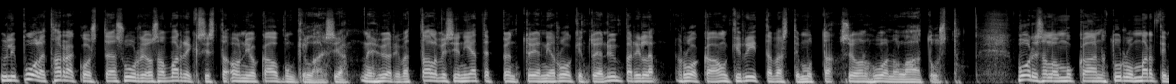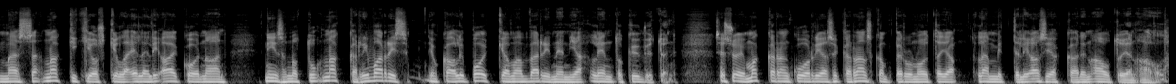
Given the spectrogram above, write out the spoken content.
Yli puolet harakoista ja suuri osa variksista on jo kaupunkilaisia. Ne hyörivät talvisin jätepönttöjen ja ruokintojen ympärillä. Ruokaa onkin riittävästi, mutta se on huonolaatuista. Vuorisalon mukaan Turun Martinmäessä nakkikioskilla eleli aikoinaan niin sanottu nakkarivaris, joka oli poikkeavan värinen ja lentokyvytön. Se söi makkarankuoria sekä ranskan perunoita ja lämmitteli asiakkaiden autojen alla.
